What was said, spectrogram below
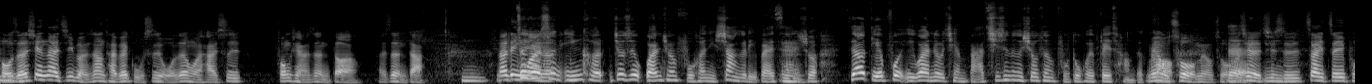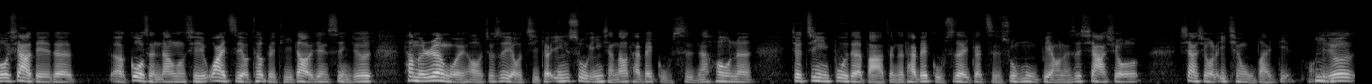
否则现在基本上台北股市，我认为还是。风险还是很大，还是很大。嗯，那另外这就是迎合，就是完全符合你上个礼拜三说，只要跌破一万六千八，其实那个修正幅度会非常的高。没有错，没有错。而且其实，在这一波下跌的呃过程当中，其实外资有特别提到一件事情，就是他们认为哈，就是有几个因素影响到台北股市，然后呢，就进一步的把整个台北股市的一个指数目标呢是下修下修了一千五百点，也就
